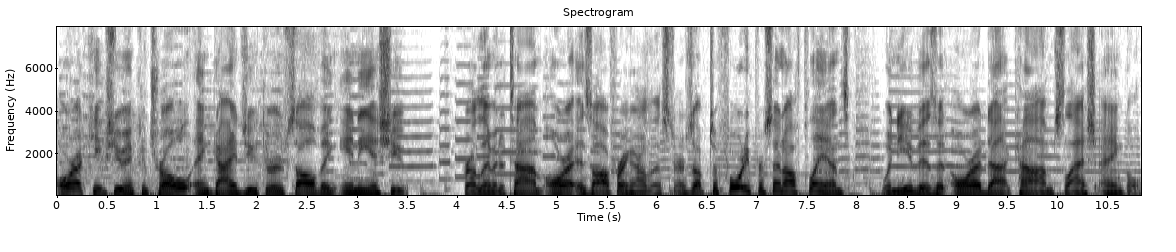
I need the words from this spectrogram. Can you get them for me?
Aura keeps you in control and guides you through solving any issue. For a limited time, Aura is offering our listeners up to 40% off plans when you visit aura.com slash angle.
